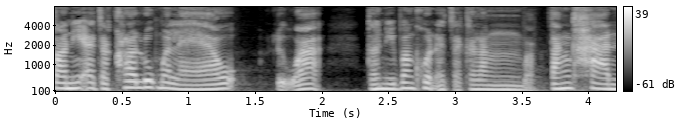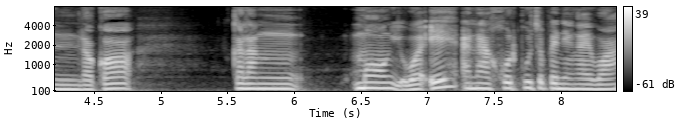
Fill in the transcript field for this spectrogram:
ตอนนี้อาจจะคลอดลูกมาแล้ว หรือว่าตอนนี้บางคนอาจจะกำลังแบบตั้งครรภ์แล้วก็กำลังมองอยู่ว่า เอ๊ะ อนาคตกูจะเป็นยังไงวะ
